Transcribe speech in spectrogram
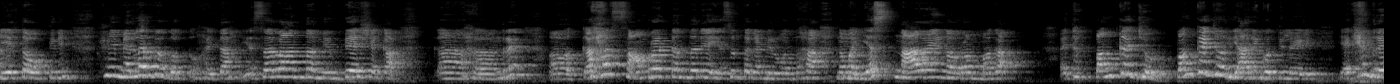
ನಾನು ಹೇಳ್ತಾ ಹೋಗ್ತೀನಿ. ನಿಮ್ಮೆಲ್ಲರಿಗೂ ಗೊತ್ತು, ಆಯ್ತಾ? ಹೆಸರಾಂತ ನಿರ್ದೇಶಕ ಅಂದ್ರೆ ಕಹ ಸಾಮ್ರಾಟ್ ಅಂತಾನೆ ಹೆಸರು ತಗೊಂಡಿರುವಂತಹ ನಮ್ಮ ಎಸ್ ನಾರಾಯಣ್ ಅವರ ಮಗ, ಆಯ್ತಾ? ಪಂಕಜ್ ಅವರು. ಪಂಕಜ್ ಅವ್ರು ಯಾರಿಗೆ ಗೊತ್ತಿಲ್ಲ ಹೇಳಿ? ಯಾಕೆಂದ್ರೆ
